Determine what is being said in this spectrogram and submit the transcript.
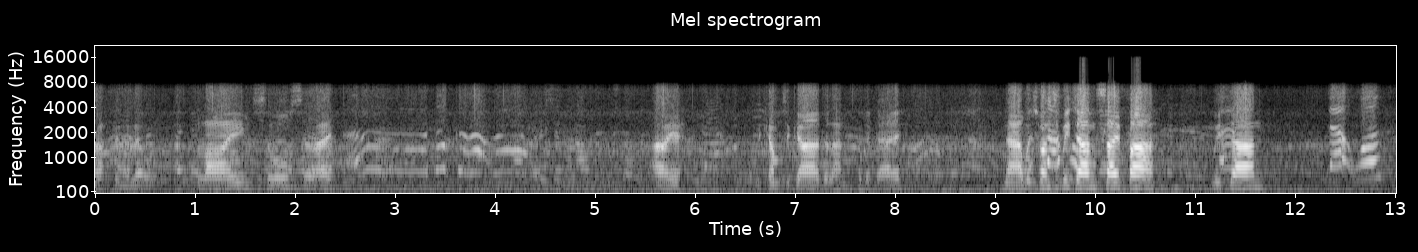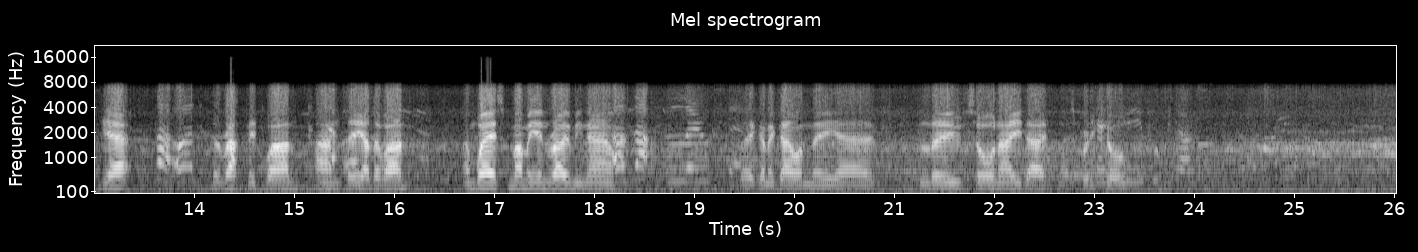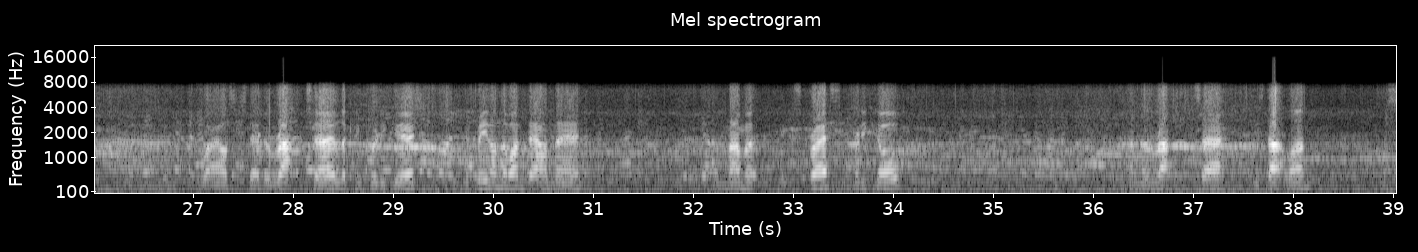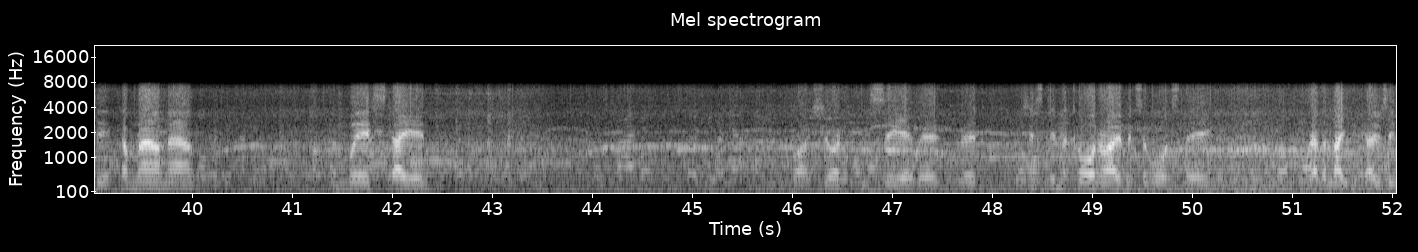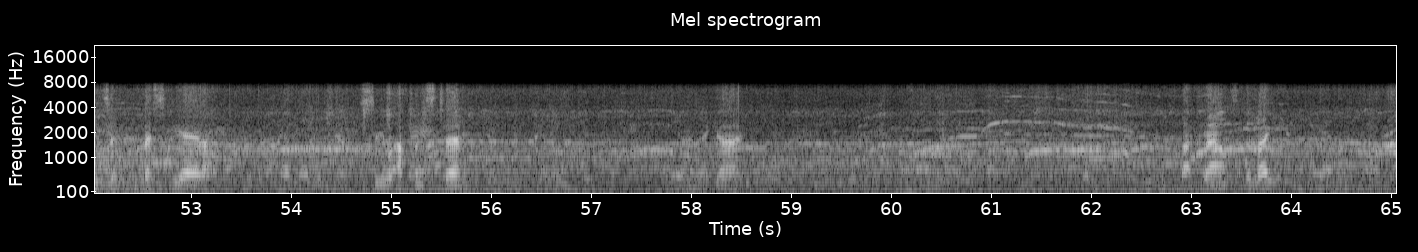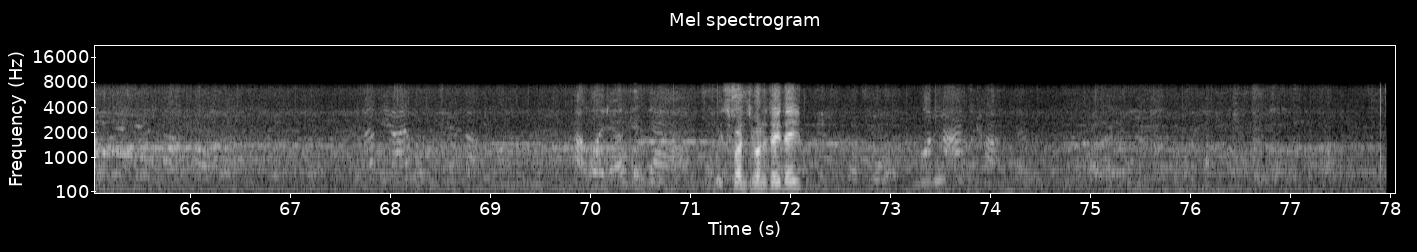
We're up in a little a flying saucer, eh? Oh yeah. We come to Gardaland for the day. Now, which ones have we done so far? We've done, That one, yeah, that one, the rapid one and the other one. And where's Mummy and Romy now? and that blue thing. They're going to go on the uh, blue tornado. That's pretty cool. Can you put me down some- Uh, what else is there? The Raptor, looking pretty good. We've been on the one down there. The Mammoth Express, pretty cool. And the Raptor is that one. We'll see it come round now. And we're staying. Not quite sure if you can see it. We're, we're just in the corner over towards the where the lake goes into Peschiera. See what happens to go. Back round to the lake. Daddy, I want to do that. That one over there. Which one do you want to do? The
